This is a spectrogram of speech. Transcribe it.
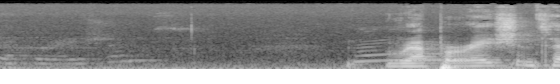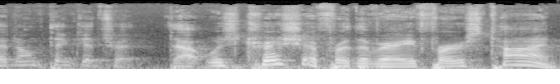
reparations. Reparations, I don't think it's right. That was Trisha for the very first time.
